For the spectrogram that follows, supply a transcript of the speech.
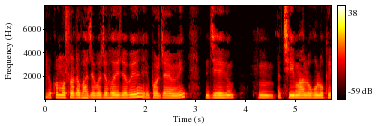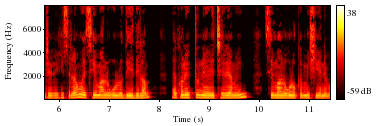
যখন মশলাটা ভাজা ভাজা হয়ে যাবে এই পর্যায়ে আমি যে ছিম আলুগুলো কেটে রেখেছিলাম, ওই ছিম আলুগুলো দিয়ে দিলাম। এখন একটু নেড়ে ছেড়ে আমি ছিম আলুগুলোকে মিশিয়ে নেব।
